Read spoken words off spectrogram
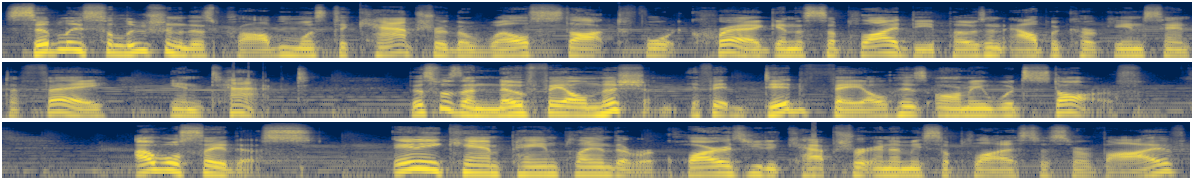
Sibley's solution to this problem was to capture the well stocked Fort Craig and the supply depots in Albuquerque and Santa Fe intact. This was a no fail mission. If it did fail, his army would starve. I will say this any campaign plan that requires you to capture enemy supplies to survive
